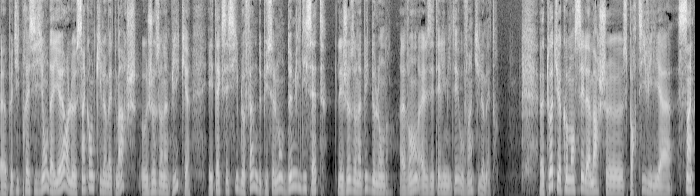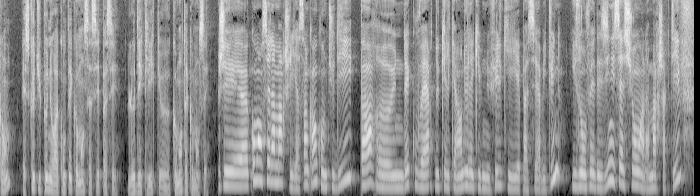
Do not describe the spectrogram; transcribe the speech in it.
Euh, petite précision d'ailleurs, le 50 km marche aux Jeux Olympiques est accessible aux femmes depuis seulement 2017, les Jeux Olympiques de Londres. Avant, elles étaient limitées aux 20 km. Toi, tu as commencé la marche sportive il y a 5 ans. Est-ce que tu peux nous raconter comment ça s'est passé Le déclic, euh, comment tu as commencé? J'ai euh, commencé la marche il y a 5 ans, comme tu dis, par euh, une découverte de quelqu'un de l'équipe Nufil qui est passé à Between. Ils ont fait des initiations à la marche active,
